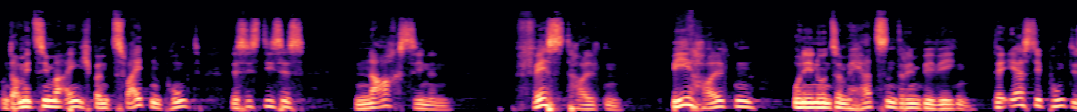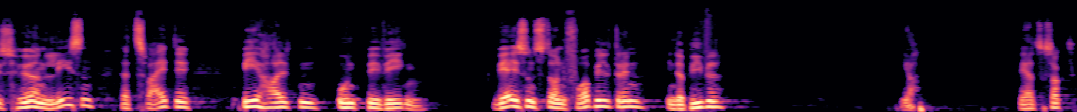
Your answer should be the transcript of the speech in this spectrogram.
Und damit sind wir eigentlich beim zweiten Punkt. Das ist dieses Nachsinnen, Festhalten, Behalten und in unserem Herzen drin bewegen. Der erste Punkt ist Hören, Lesen. Der zweite, Behalten und Bewegen. Wer ist uns da ein Vorbild drin in der Bibel? Ja. Wer hat es gesagt?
